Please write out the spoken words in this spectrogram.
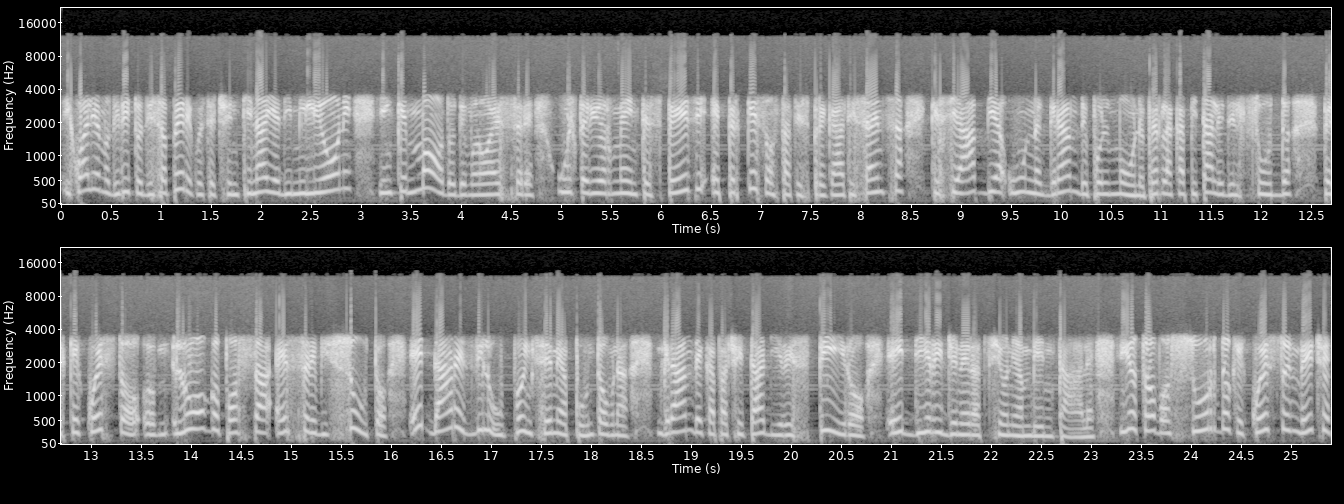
i quali hanno diritto di sapere queste centinaia di milioni in che modo devono essere ulteriormente spesi e perché sono stati sprecati senza che si abbia un grande polmone per la capitale del sud perché questo um, luogo possa essere vissuto e dare sviluppo insieme appunto a una grande capacità di respiro e di rigenerazione ambientale. Io trovo assurdo che questo invece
